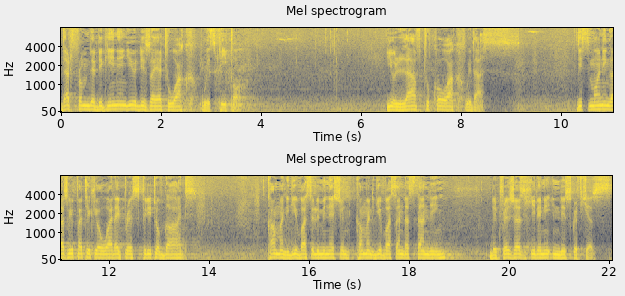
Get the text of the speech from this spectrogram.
that from the beginning you desire to work with people. You love to co work with us. This morning, as we partake your word, I pray, Spirit of God, come and give us illumination, come and give us understanding, the treasures hidden in the scriptures.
